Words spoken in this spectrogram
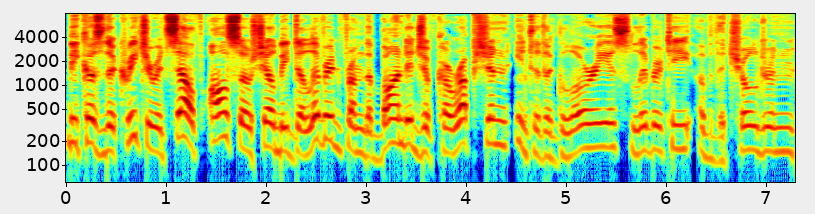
Because the creature itself also shall be delivered from the bondage of corruption into the glorious liberty of the children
